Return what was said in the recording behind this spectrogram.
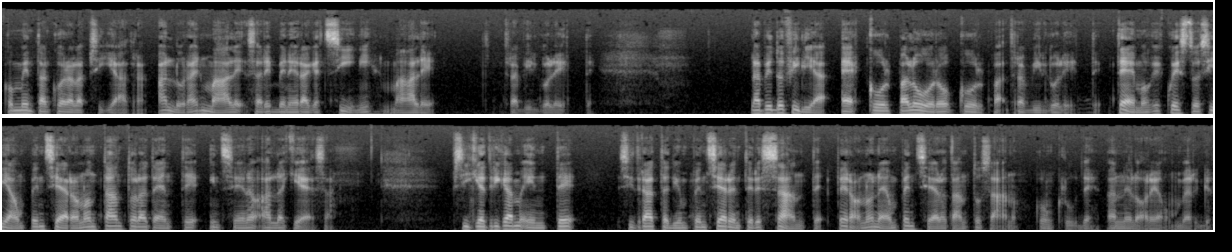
Commenta ancora la psichiatra. Allora il male sarebbe nei ragazzini? Male, tra virgolette. La pedofilia è colpa loro? Colpa, tra virgolette. Temo che questo sia un pensiero non tanto latente in seno alla Chiesa. Psichiatricamente si tratta di un pensiero interessante, però non è un pensiero tanto sano, conclude Annelore Homberg.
